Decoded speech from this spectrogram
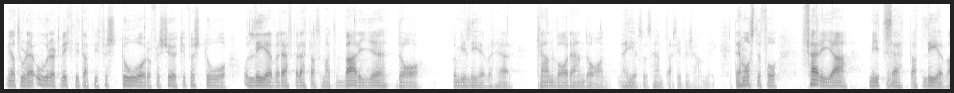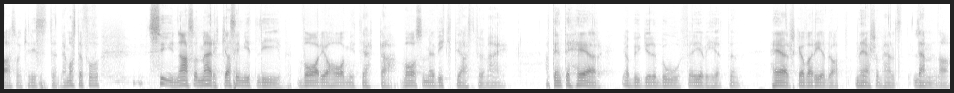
Men jag tror det är oerhört viktigt att vi förstår och försöker förstå och lever efter detta som att varje dag som vi lever här kan vara den dagen när Jesus hämtar sin församling. Det måste få färga mitt sätt att leva som kristen. Det måste få synas och märkas i mitt liv var jag har mitt hjärta, vad som är viktigast för mig. Att det inte är här jag bygger bo för evigheten här ska jag vara redo att när som helst lämna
